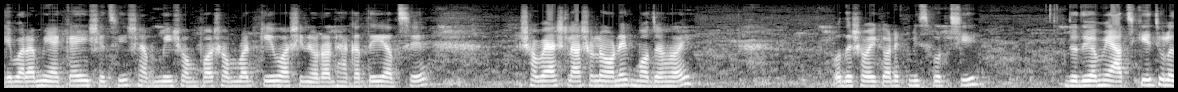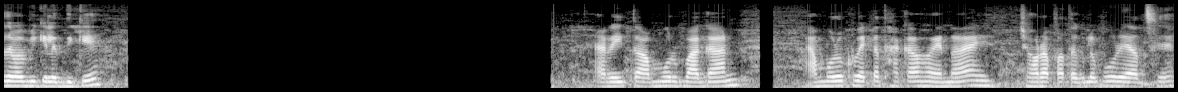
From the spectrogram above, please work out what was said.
এবার আমি একাই এসেছি। সাম্মি সম্পা সম্রাট কেউ আসেনি, ওরা ঢাকাতেই আছে। সবাই আসলে আসলে অনেক মজা হয়। ওদের সবাইকে অনেক মিস করছি। যদিও আমি আজকেই চলে যাব বিকেলের দিকে। আর এই তো আম্মুর বাগান। আম্মুরও খুব একটা থাকা হয় না। ঝরা পাতাগুলো পড়ে আছে।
